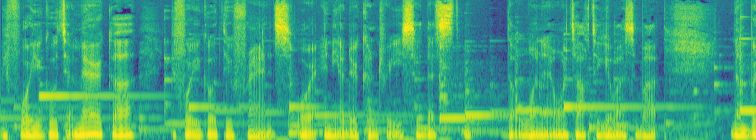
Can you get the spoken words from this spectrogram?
before you go to America, before you go to France or any other country. So that's the one I want to talk to you guys about. Number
